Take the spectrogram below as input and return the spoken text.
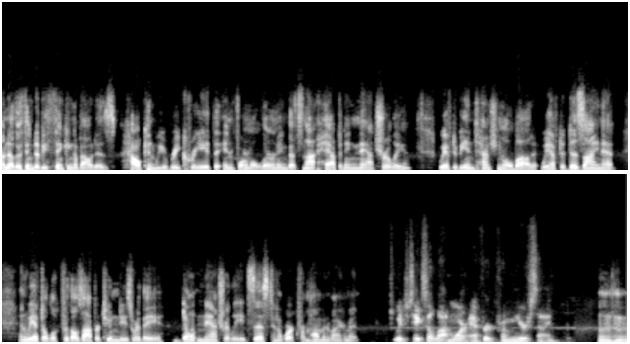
another thing to be thinking about is how can we recreate the informal learning that's not happening naturally? We have to be intentional about it. We have to design it and we have to look for those opportunities where they don't naturally exist in a work from home environment which takes a lot more effort from your side. Mm-hmm.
